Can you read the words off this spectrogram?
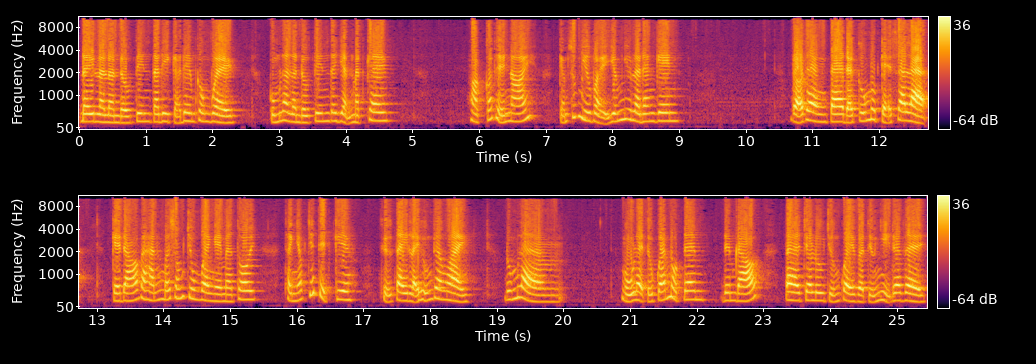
Đây là lần đầu tiên ta đi cả đêm không về, cũng là lần đầu tiên ta dặn mạch khê. Hoặc có thể nói, cảm xúc như vậy giống như là đang ghen. Rõ ràng ta đã cứu một kẻ xa lạ, kẻ đó và hắn mới sống chung vài ngày mà thôi, thằng nhóc chết tiệt kia, khử tay lại hướng ra ngoài. Đúng là... Ngủ lại tử quán một đêm, đêm đó, Ta cho lưu trưởng quầy và tiểu nhị ra về,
